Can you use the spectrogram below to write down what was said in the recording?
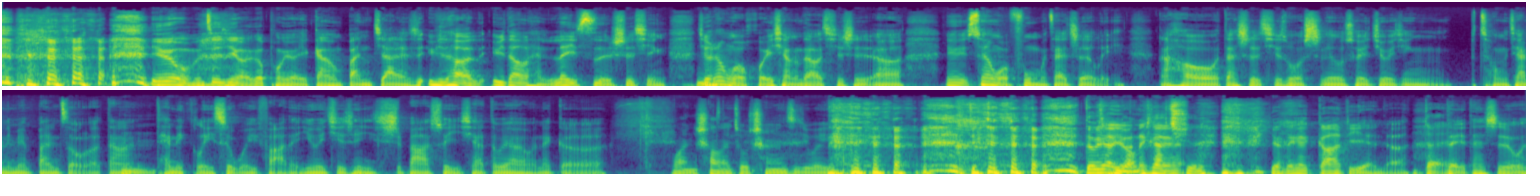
因为我们最近有一个朋友也刚搬家，也是遇到遇到了很类似的事情，就让我回想到其实呃，因为虽然我父母在这里，然后但是其实我十六岁就已经从家里面搬走了，当然 technically 是违法的，嗯、因为其实你十八岁以下都要有那个，哇，你上来就承认自己违法，都要有那个 有那个 guardian 的，对。对，但是我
